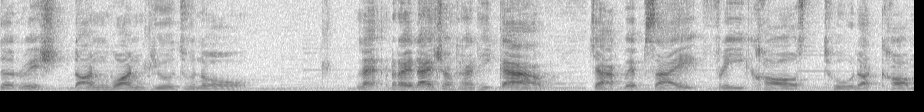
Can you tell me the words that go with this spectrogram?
the Rich Don't Want You to Know และรายได้ช่องทางที่ 9 จากเว็บไซต์ freecalls2.com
